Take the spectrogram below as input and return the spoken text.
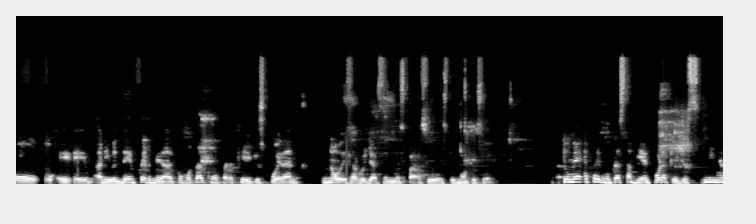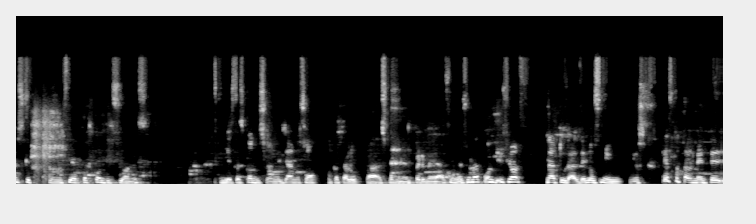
o eh, a nivel de enfermedad como tal, como para que ellos puedan no desarrollarse en un espacio de estos Montessori. Tú me preguntas también por aquellos niños que tienen ciertas condiciones y estas condiciones ya no son catalogadas como una enfermedad, sino es una condición natural de los niños, que es totalmente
